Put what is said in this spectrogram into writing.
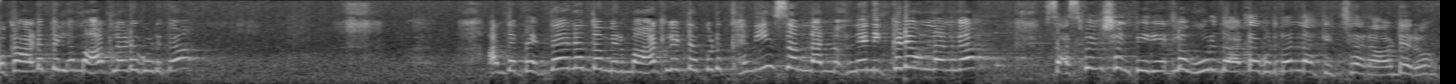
ఒక ఆడపిల్ల మాట్లాడకూడదా? అంత పెద్ద ఆయనతో మీరు మాట్లాడేటప్పుడు కనీసం నన్ను నేను ఇక్కడే ఉన్నానుగా. సస్పెన్షన్ పీరియడ్లో ఊరు దాటకూడదని నాకు ఇచ్చారు ఆర్డరు.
